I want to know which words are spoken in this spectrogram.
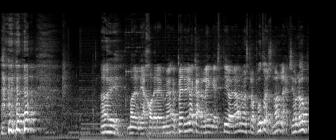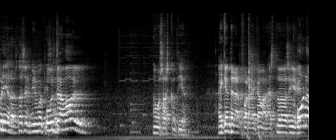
Ay, madre mía, joder, me he perdido a Carlengues, tío. Era nuestro puto Snorlax. Yo lo hemos perdido los dos en el mismo episodio. Ultra Ball. Vamos, asco, tío. Hay que entrenar fuera de cámara. Esto significa. Uno,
